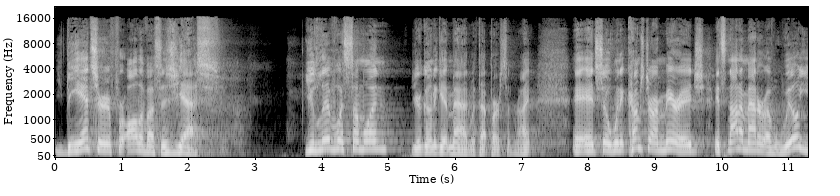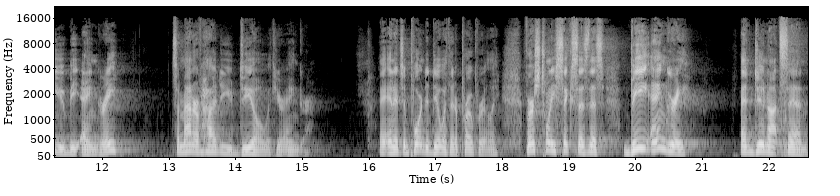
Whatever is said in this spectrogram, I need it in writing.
The answer for all of us is yes. You live with someone, you're going to get mad with that person, right? And so when it comes to our marriage, it's not a matter of will you be angry, it's a matter of how do you deal with your anger. And it's important to deal with it appropriately. Verse 26 says this Be angry and do not sin.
